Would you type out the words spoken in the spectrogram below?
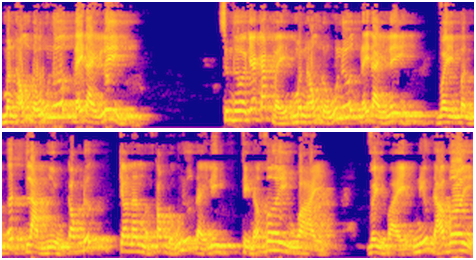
Mình không đủ nước để đầy ly. Xin thưa các các vị, mình không đủ nước để đầy ly. Vì mình ít làm nhiều công đức, cho nên mình không đủ nước đầy ly, thì nó vơi hoài vì vậy, nếu đã vơi,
